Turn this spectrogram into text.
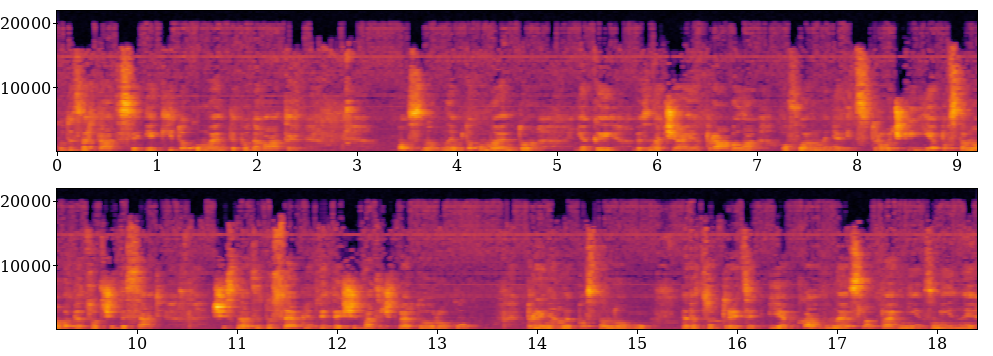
Куди звертатися, які документи подавати? Основним документом, який визначає правила оформлення відстрочки, є постанова 560. 16 серпня 2024 року прийняли постанову 930, яка внесла певні зміни.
